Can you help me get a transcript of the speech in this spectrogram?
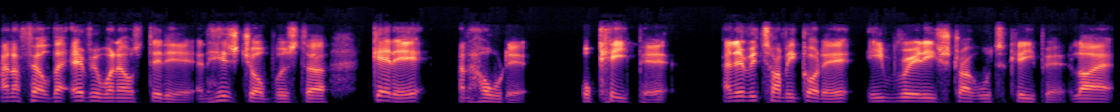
And I felt that everyone else did it. And his job was to get it and hold it or keep it. And every time he got it, he really struggled to keep it. Like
